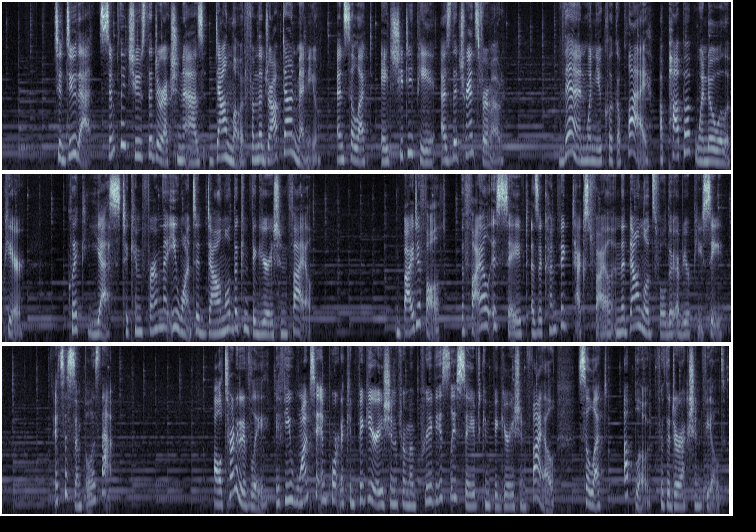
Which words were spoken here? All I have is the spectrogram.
To do that, simply choose the direction as Download from the drop-down menu and select HTTP as the transfer mode. Then, when you click Apply, a pop-up window will appear. Click Yes to confirm that you want to download the configuration file. By default, the file is saved as a config text file in the Downloads folder of your PC. It's as simple as that. Alternatively, if you want to import a configuration from a previously saved configuration file, select Upload for the direction field.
